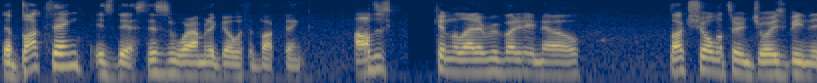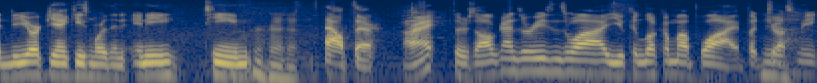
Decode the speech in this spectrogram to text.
The Buck thing is this. This is where I'm going to go with the Buck thing. I'll just going to let everybody know Buck Showalter enjoys being the New York Yankees more than any team out there. All right, there's all kinds of reasons why. You can look him up why, but trust me,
